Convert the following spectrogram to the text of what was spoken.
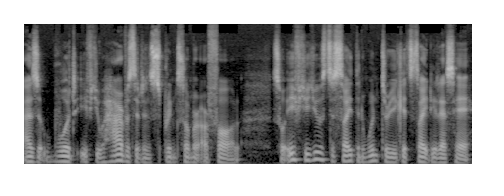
as it would if you harvested in spring, summer, or fall. So if you use the scythe in winter, you get slightly less hay.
